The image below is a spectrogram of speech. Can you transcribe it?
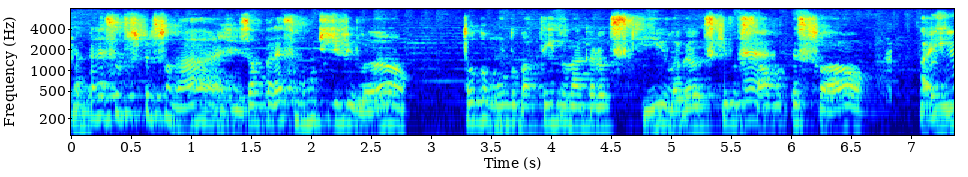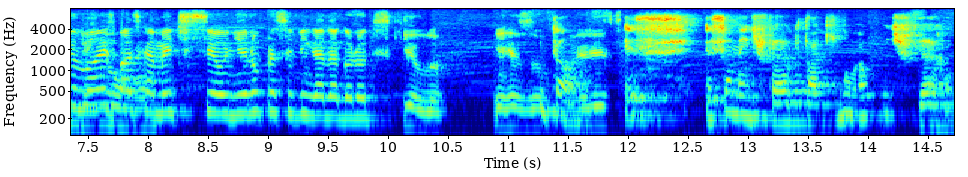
Aparecem outros personagens, aparece um monte de vilão, todo mundo batendo na Garota Esquilo, a Garota Esquilo É. salva o pessoal. Os vilões o- basicamente se uniram pra se vingar da Garota Esquilo. Em resumo, Então, eles esse, esse Homem de Ferro que tá aqui não é um Homem de Ferro,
